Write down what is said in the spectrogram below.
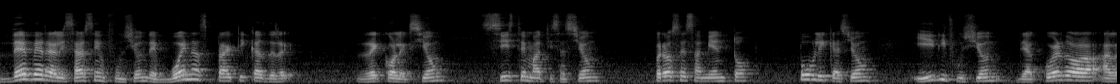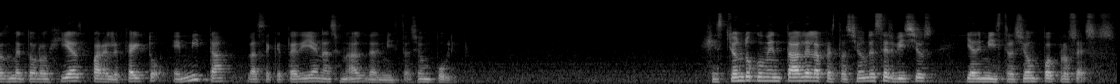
debe realizarse en función de buenas prácticas de recolección, sistematización, procesamiento, publicación y difusión de acuerdo a, las metodologías para el efecto emita la Secretaría Nacional de Administración Pública. Gestión documental de la prestación de servicios y administración por procesos.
